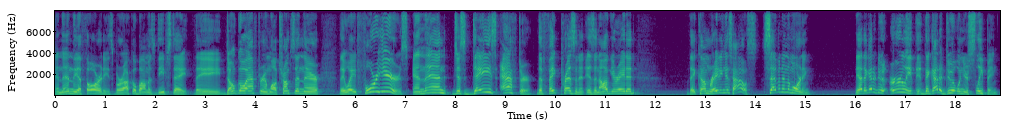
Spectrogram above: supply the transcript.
And then the authorities, Barack Obama's deep state, they don't go after him while Trump's in there. They wait four years, and then just days after the fake president is inaugurated, they come raiding his house. Seven in the morning. Yeah, they got to do it early. They got to do it when you're sleeping.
